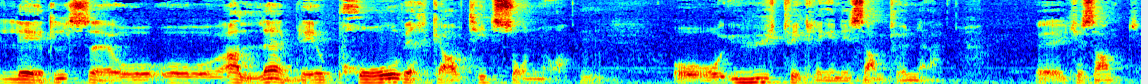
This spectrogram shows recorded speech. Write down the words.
ledelse og, og alle blir jo påvirka av tidsånda og, og utviklingen i samfunnet. Eh, Ikke sant?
